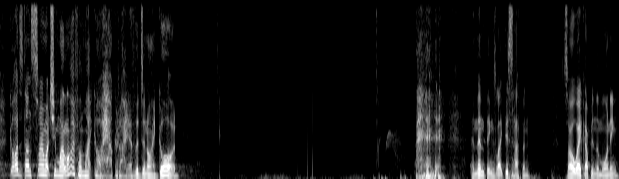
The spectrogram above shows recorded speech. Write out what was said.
God's done so much in my life. I'm like, God, how could I ever deny God? and then things like this happen. So I'll wake up in the morning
